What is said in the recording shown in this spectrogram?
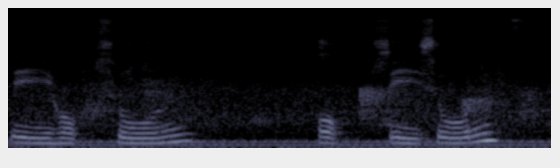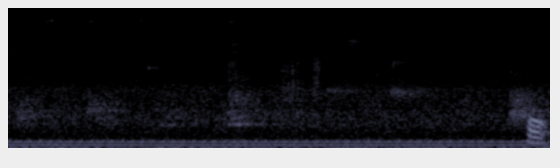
สี่หกศูนย์หกสี่ศูนย์หก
